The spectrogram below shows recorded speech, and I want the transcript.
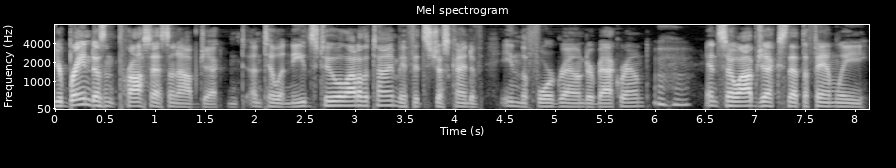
Your brain doesn't process an object until it needs to a lot of the time if it's just kind of in the foreground or background. Mm-hmm. And so objects that the family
